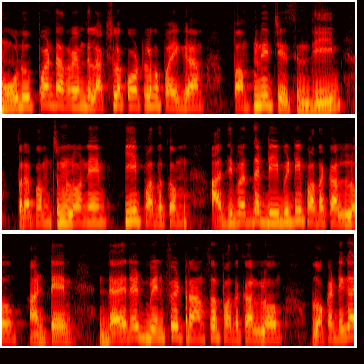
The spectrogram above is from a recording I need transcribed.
మూడు పాయింట్ అరవై ఎనిమిది లక్షల కోట్లకు పైగా పంపిణీ చేసింది. ప్రపంచంలోనే ఈ పథకం అతిపెద్ద డీబీటీ పథకాల్లో అంటే డైరెక్ట్ బెనిఫిట్ ట్రాన్స్ఫర్ పథకాల్లో ఒకటిగా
